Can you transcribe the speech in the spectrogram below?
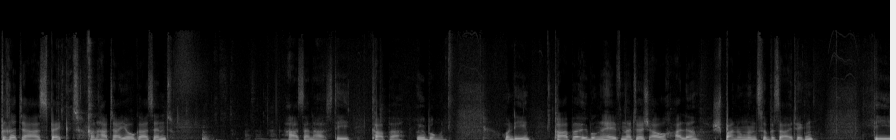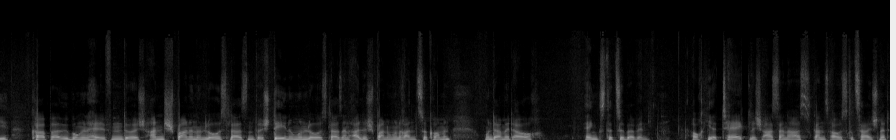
dritter Aspekt von Hatha Yoga sind Asanas, die Körperübungen. Und die Körperübungen helfen natürlich auch, alle Spannungen zu beseitigen. Die Körperübungen helfen durch Anspannen und Loslassen, durch Dehnung und Loslassen, an alle Spannungen ranzukommen und damit auch Ängste zu überwinden. Auch hier täglich Asanas, ganz ausgezeichnet,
